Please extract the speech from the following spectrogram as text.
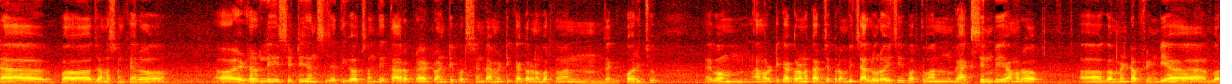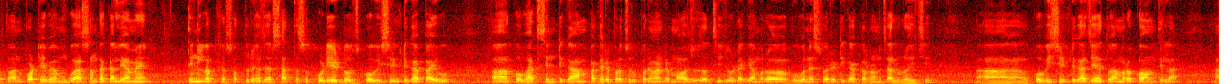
ଜନସଂଖ୍ୟାର ଏଲ୍ଡରଲି ସିଟିଜେନ୍ସ ଯେତିକି ଅଛନ୍ତି ତା'ର ପ୍ରାୟ ଟ୍ୱେଣ୍ଟି ପରସେଣ୍ଟ ଆମେ ଟିକାକରଣ ବର୍ତ୍ତମାନ ଯାକେ କରିଛୁ ଏବଂ ଆମର ଟିକାକରଣ କାର୍ଯ୍ୟକ୍ରମ ବି ଚାଲୁ ରହିଛି ବର୍ତ୍ତମାନ ଭ୍ୟାକ୍ସିନ୍ ବି ଆମର ଗଭର୍ଣ୍ଣମେଣ୍ଟ ଅଫ୍ ଇଣ୍ଡିଆ ବର୍ତ୍ତମାନ ପଠାଇବେ ଆମକୁ ଆସନ୍ତାକାଲି ଆମେ ତିନି ଲକ୍ଷ ସତୁରି ହଜାର ସାତଶହ କୋଡ଼ିଏ ଡୋଜ୍ କୋଭିସିଲ୍ଡ ଟିକା ପାଇବୁ କୋଭାକ୍ସିନ୍ ଟିକା ଆମ ପାଖରେ ପ୍ରଚୁର ପରିମାଣରେ ମହଜୁଦ ଅଛି ଯେଉଁଟାକି ଆମର ଭୁବନେଶ୍ୱରରେ ଟିକାକରଣ ଚାଲୁ ରହିଛି କୋଭିସିଲ୍ଡ ଟିକା ଯେହେତୁ ଆମର କମ୍ ଥିଲା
